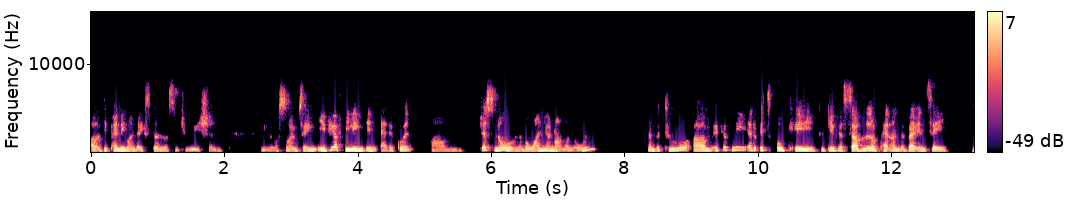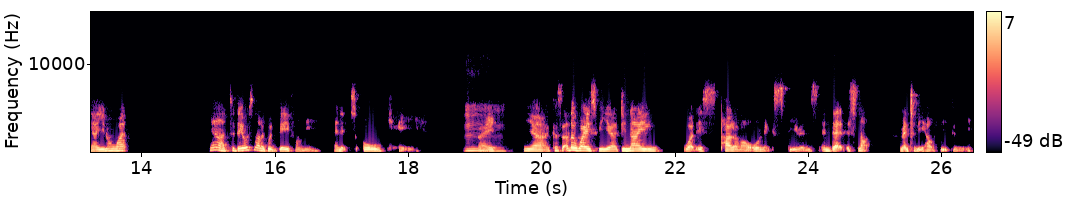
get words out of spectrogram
uh, depending on the external situation. You know, so I'm saying if you're feeling inadequate, um, just know number one, you're not alone. Number two, um, if you're feeling it's okay to give yourself a little pat on the back and say, yeah, you know what? Yeah, today was not a good day for me, and it's okay, mm. right? Yeah, because otherwise we are denying what is part of our own experience, and that is not mentally healthy to me.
